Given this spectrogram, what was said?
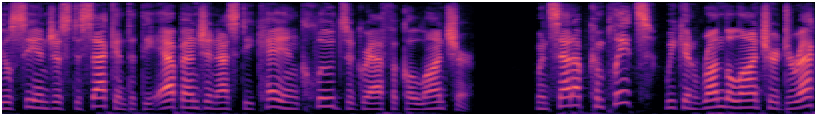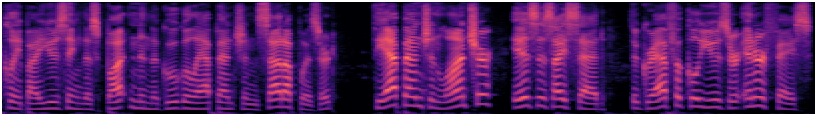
you'll see in just a second that the App Engine SDK includes a graphical launcher. When setup completes, we can run the launcher directly by using this button in the Google App Engine Setup Wizard. The App Engine Launcher is, as I said, the graphical user interface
